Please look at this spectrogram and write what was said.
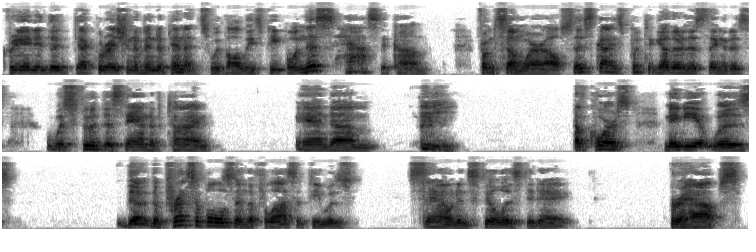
created the Declaration of Independence with all these people. And this has to come from somewhere else. This guy's put together this thing that has withstood the stand of time. And, um, of course, maybe it was the, the principles and the philosophy was sound and still is today. Perhaps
